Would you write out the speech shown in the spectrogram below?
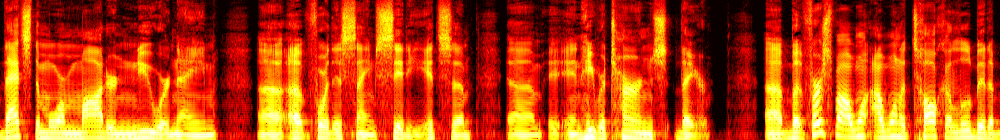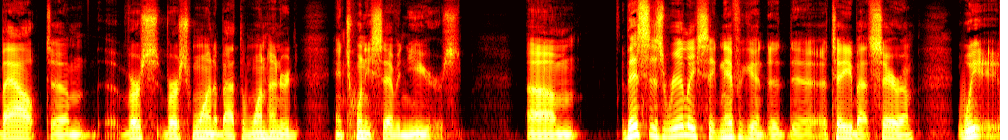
that's the more modern, newer name uh, for this same city. It's uh, um, and he returns there. Uh, but first of all, I want I want to talk a little bit about um, verse verse one about the 127 years. Um, this is really significant. To, to tell you about Sarah. We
